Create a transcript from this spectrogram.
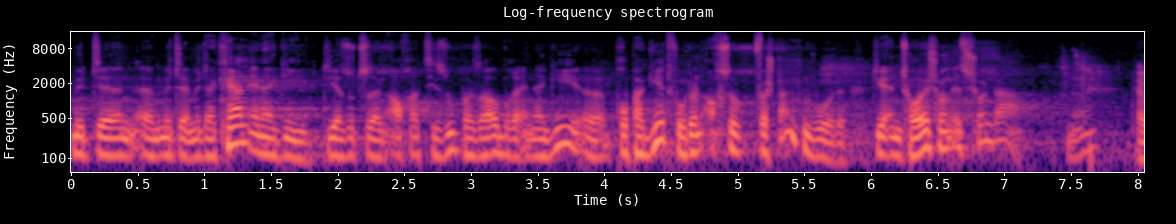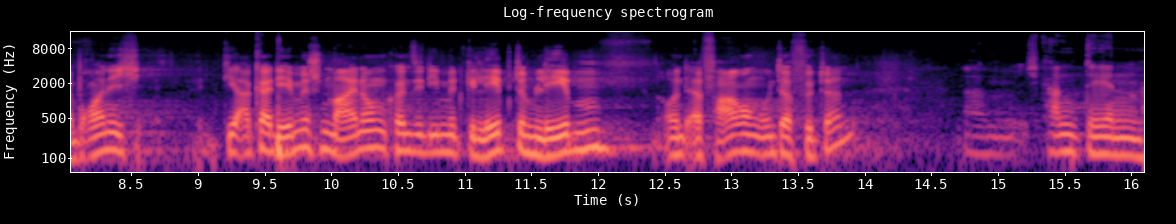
mit, den, äh, mit, der, mit der Kernenergie, die ja sozusagen auch als die super saubere Energie äh, propagiert wurde und auch so verstanden wurde. Die Enttäuschung ist schon da. Ne? Herr Bräunig, die akademischen Meinungen, können Sie die mit gelebtem Leben und Erfahrung unterfüttern? Ähm, ich kann den,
